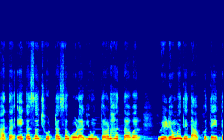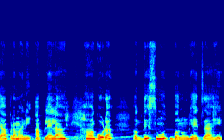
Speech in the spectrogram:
आता एक असा छोटासा गोळा घेऊन तळ हातावर व्हिडिओमध्ये दाखवते. त्याप्रमाणे आपल्याला हा गोळा अगदी स्मूथ बनवून घ्यायचा आहे.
